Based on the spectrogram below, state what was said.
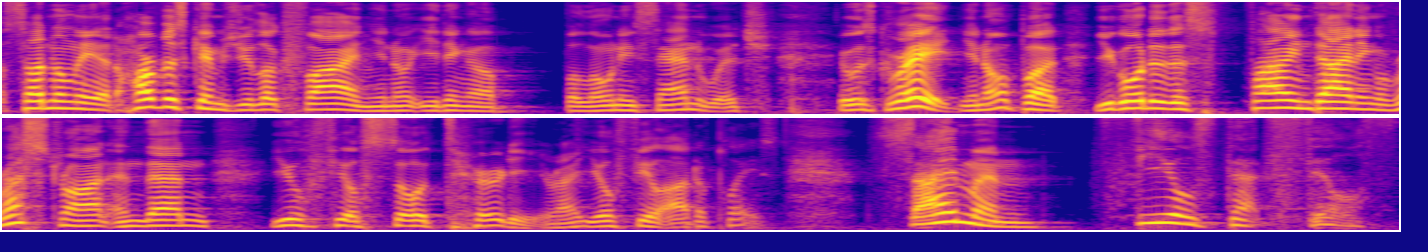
suddenly at harvest games you look fine, you know, eating a bologna sandwich. It was great, you know, but you go to this fine dining restaurant and then you'll feel so dirty, right? You'll feel out of place. Simon feels that filth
